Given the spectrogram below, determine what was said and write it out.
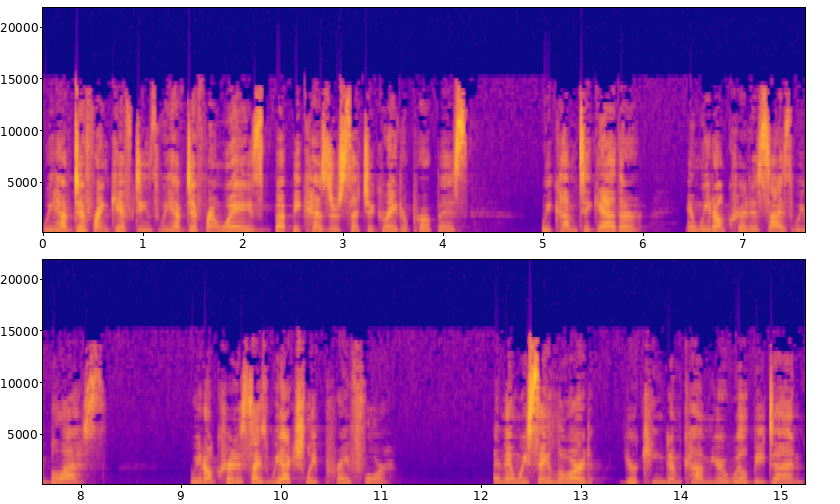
We have different giftings, we have different ways, but because there's such a greater purpose, we come together and we don't criticize, we bless. We don't criticize, we actually pray for. And then we say, Lord, your kingdom come, your will be done.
